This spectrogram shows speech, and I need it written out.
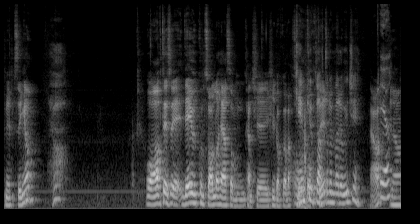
knipsinger. Og av og til så er det er jo konsoler her som kanskje ikke dere har vært så Gamecube klarte du med Luigi. Ja. Ja. Ja.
